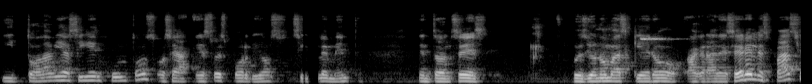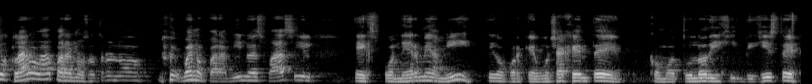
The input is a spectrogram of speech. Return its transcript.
y todavía siguen juntos, o sea, eso es por Dios, simplemente. Entonces, pues yo nomás quiero agradecer el espacio, claro, ¿va? para nosotros no, bueno, para mí no es fácil exponerme a mí, digo, porque mucha gente, como tú lo dijiste,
